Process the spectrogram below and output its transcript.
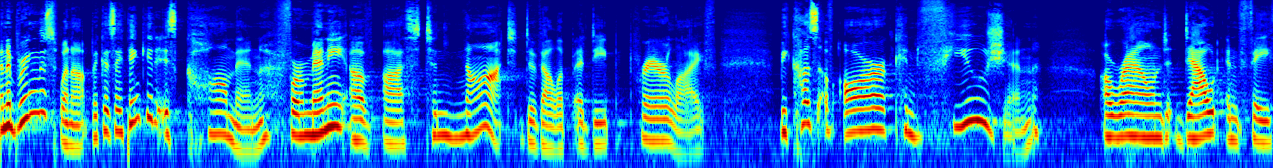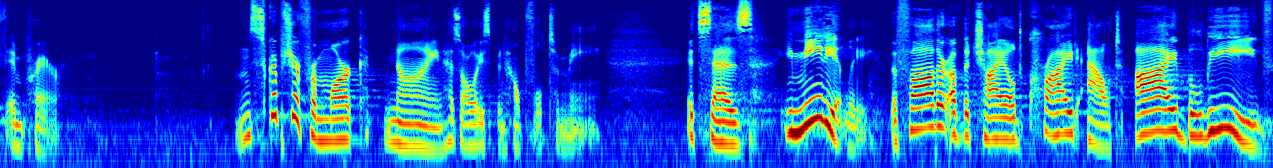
And I bring this one up because I think it is common for many of us to not develop a deep prayer life because of our confusion around doubt and faith in prayer. And scripture from Mark 9 has always been helpful to me. It says, Immediately the father of the child cried out, I believe,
